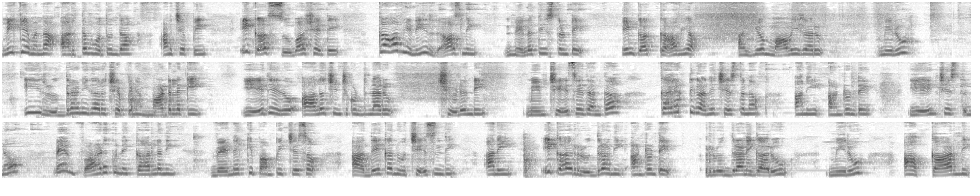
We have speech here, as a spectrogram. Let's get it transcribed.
మీకేమన్నా అర్థమవుతుందా? అని చెప్పి ఇక సుభాష్ అయితే కావ్యని రాజ్ని నిలదీస్తుంటే ఇంకా కావ్య అయ్యో మావయ్య గారు మీరు ఈ రుద్రాణి గారు చెప్పిన మాటలకి ఏదేదో ఆలోచించుకుంటున్నారు. చూడండి మేము చేసేదంతా కరెక్ట్గానే చేస్తున్నాం అని అంటుంటే ఏం చేస్తున్నావు? మేం వాడుకునే కార్లని వెనక్కి పంపించేశావు. అదేక నువ్వు చేసింది? అని ఇక రుద్రాణి అంటుంటే రుద్రాణి గారు మీరు ఆ కార్ని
